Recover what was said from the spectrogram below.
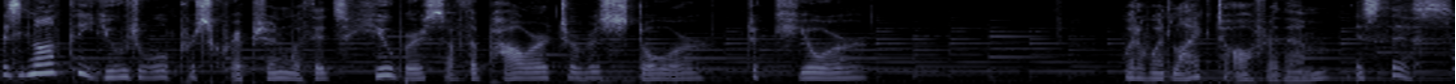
is not the usual prescription with its hubris of the power to restore to cure. What I would like to offer them is this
